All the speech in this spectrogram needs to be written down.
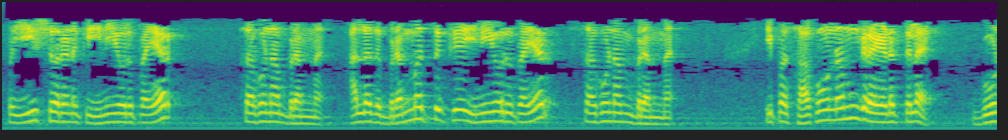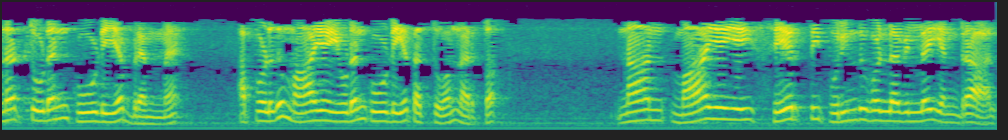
இப்ப ஈஸ்வரனுக்கு இனியொரு பெயர் சகுண பிரம்ம. அல்லது பிரம்மத்துக்கு இனியொரு பெயர் சகுணம் பிரம்ம. இப்ப சகுணம்ங்கிற இடத்துல குணத்துடன் கூடிய பிரம்ம அப்பொழுது மாயையுடன் கூடிய தத்துவம் அர்த்தம். நான் மாயையை சேர்த்தி புரிந்து கொள்ளவில்லை என்றால்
